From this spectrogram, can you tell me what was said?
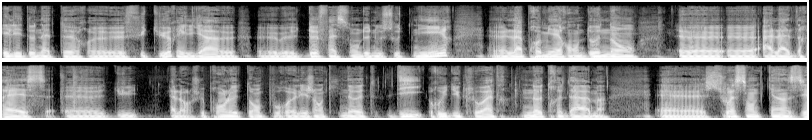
et les donateurs futurs. Et il y a deux façons de nous soutenir. la première en donnant à l'adresse du. Alors, je prends le temps pour les gens qui notent 10 rue du Cloître, Notre-Dame, 75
